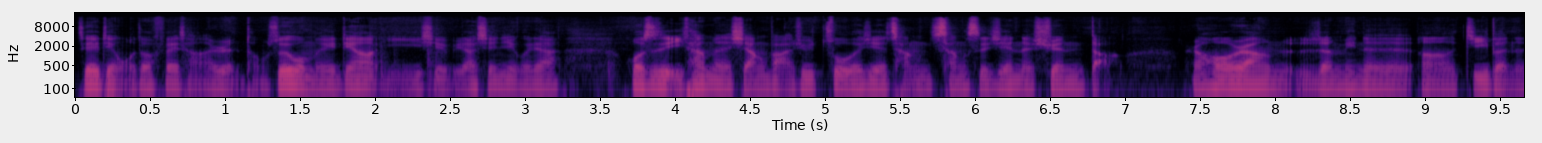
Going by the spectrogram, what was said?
这一点我都非常的认同。所以，我们一定要以一些比较先进国家，或是以他们的想法去做一些长长时间的宣导，然后让人民的呃基本的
